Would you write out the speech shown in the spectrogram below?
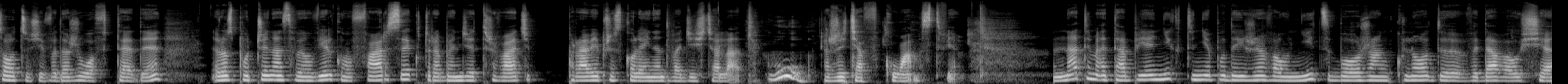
to, co się wydarzyło wtedy, rozpoczyna swoją wielką farsę, która będzie trwać prawie przez kolejne 20 lat uh. życia w kłamstwie. Na tym etapie nikt nie podejrzewał nic, bo Jean-Claude wydawał się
